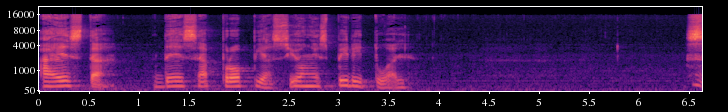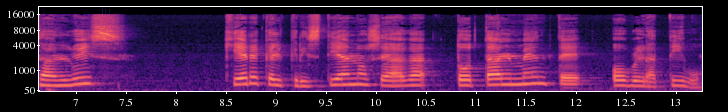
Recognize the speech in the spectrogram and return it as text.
a esta desapropiación espiritual, San Luis quiere que el cristiano se haga totalmente oblativo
